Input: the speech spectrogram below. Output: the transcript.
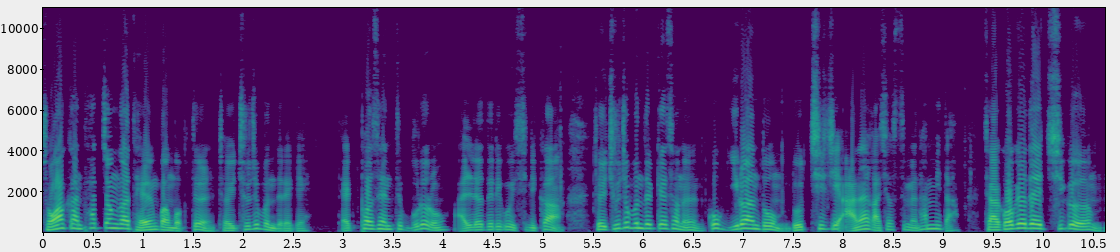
정확한 타점과 대응 방법들 저희 주주분들에게 100% 무료로 알려드리고 있으니까 저희 주주분들께서는 꼭 이러한 도움 놓치지 않아 가셨으면 합니다. 자, 거기에 대해 지금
